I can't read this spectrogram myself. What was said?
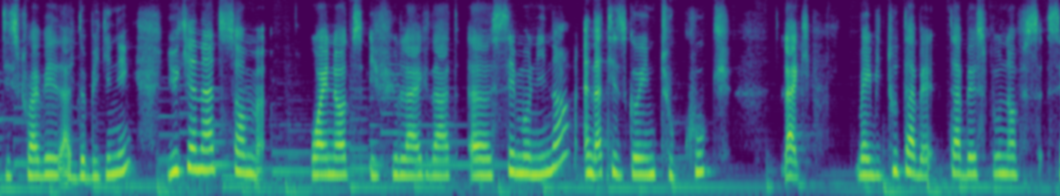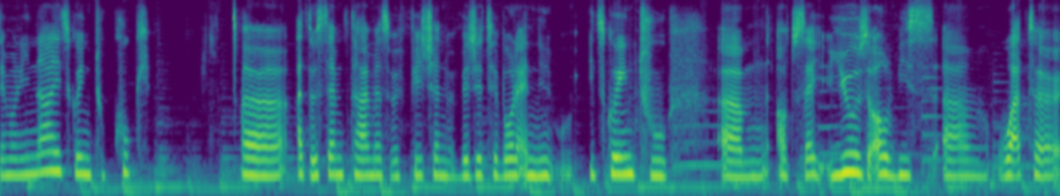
described it at the beginning. You can add some. Why not, if you like that, semolina, and that is going to cook, like maybe two tab- tablespoons of semolina. It's going to cook uh, at the same time as the fish and the vegetable, and it's going to um, how to say use all this um, water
